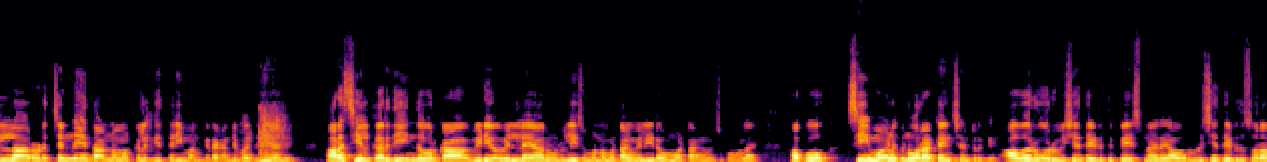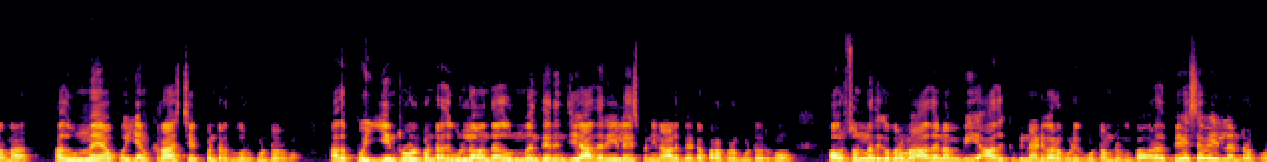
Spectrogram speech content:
எல்லாரோட சென்னையை தாண்டின மக்களுக்கு தெரியுமான்னு கேட்டால் கண்டிப்பாக தெரியாது. அரசியல் கருதி இந்த ஒரு கா வீடியோ வெளில யாரும் ரிலீஸும் பண்ண மாட்டாங்க வெளியிடவும் மாட்டாங்கன்னு வச்சுக்கோங்களேன். அப்போது சீமானுக்குன்னு ஒரு அட்டென்ஷன் இருக்குது அவர் ஒரு விஷயத்தை எடுத்து பேசினார். அவர் ஒரு விஷயத்தை எடுத்து சொல்கிறாருன்னா அது உண்மையாக பொய்யான்னு கிராஸ் செக் பண்ணுறதுக்கு ஒரு கூட்டம் இருக்கும். அதை பொய்யின் ட்ரோல் பண்ணுறதுக்கு உள்ளே வந்து அது உண்மைன்னு தெரிஞ்சு அதை ரியலைஸ் பண்ணி நாலு பேர்கிட்ட பரப்புற கூட்டம் இருக்கும். அவர் சொன்னதுக்கப்புறமா அதை நம்பி அதுக்கு பின்னாடி வரக்கூடிய கூட்டம் இருக்கும். இப்போ அவர் அதை பேசவே இல்லைன்றப்போ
